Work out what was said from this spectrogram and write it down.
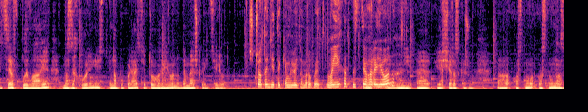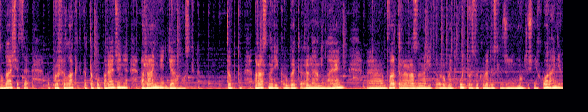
і це впливає на захворюваність і на популяцію того регіону, де мешкають ці люди. Що тоді таким людям робити? Виїхати з цього району? Ні, е, я ще раз кажу. е, Основ, основна задача це профілактика та попередження, рання діагностика. Тобто раз на рік робити рентген легень, е, два-три рази на рік робити ультразвукове дослідження внутрішніх органів,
